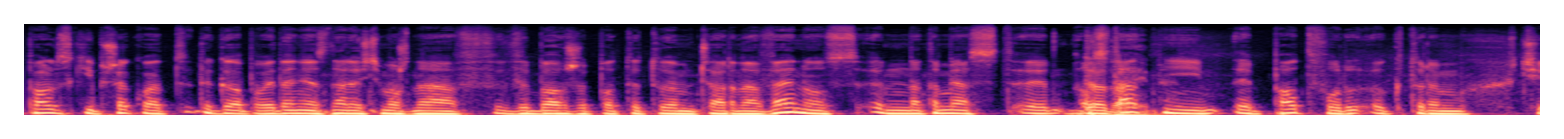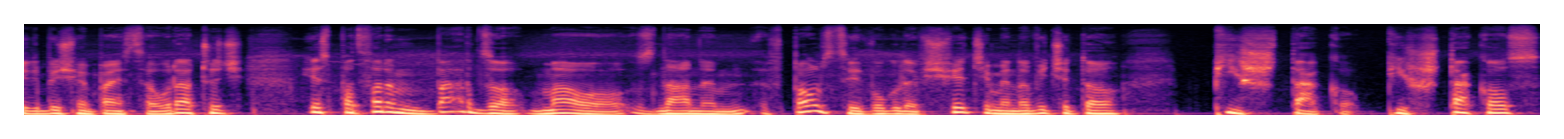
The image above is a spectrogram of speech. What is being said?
polski przekład tego opowiadania znaleźć można w wyborze pod tytułem Czarna Wenus. Natomiast y, Dodajmy. ostatni y, potwór, którym chcielibyśmy Państwa uraczyć, jest potworem bardzo mało znanym w Polsce i w ogóle w świecie, mianowicie to pisztako. Pisztakos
